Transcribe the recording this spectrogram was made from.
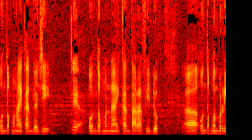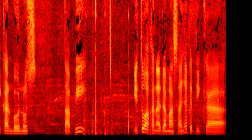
untuk menaikkan gaji, Iya. untuk menaikkan taraf hidup, uh, untuk memberikan bonus. Tapi itu akan ada masanya ketika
